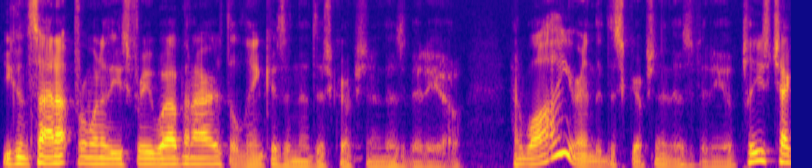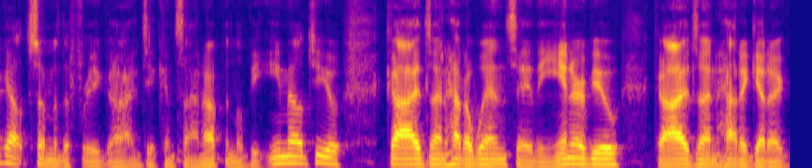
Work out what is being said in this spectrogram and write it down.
You can sign up for one of these free webinars. The link is in the description of this video. And while you're in the description of this video, please check out some of the free guides. You can sign up and they'll be emailed to you. Guides on how to win, say, the interview, guides on how to get a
